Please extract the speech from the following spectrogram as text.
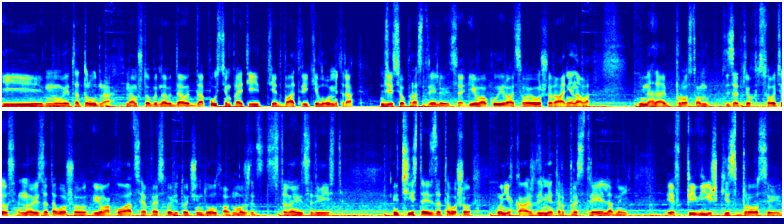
И ну, это трудно. Нам, чтобы, допустим, пройти те 2-3 километра, где все простреливается, эвакуировать своего же раненого, иногда просто он затрехсотился, но из-за того, что эвакуация происходит очень долго, он может становиться 200. И чисто из-за того, что у них каждый метр простреленный, FPV-шки, сбросы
